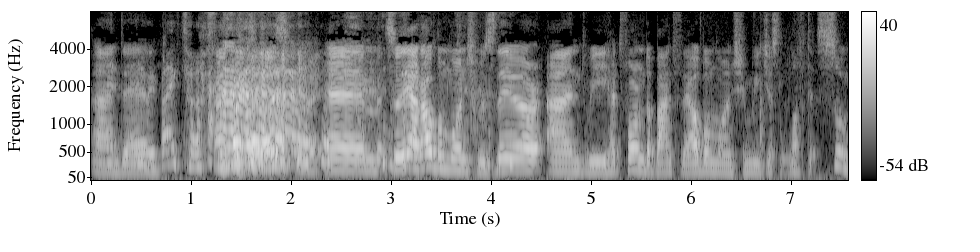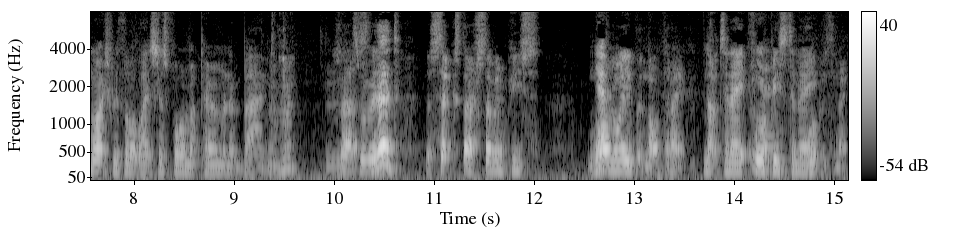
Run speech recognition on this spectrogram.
And anyway, um, back to us. Um, so yeah, our album launch was there, and we had formed a band for the album launch, and we just loved it so much. We thought, let's just form a permanent band. Mhm. So that's that's what we the- did. The six dash seven piece, Yep. normally, but not tonight. Not tonight, four Yeah. piece Four tonight. piece tonight.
